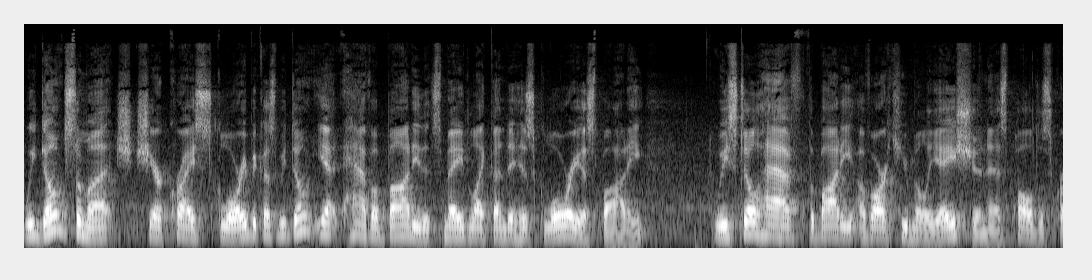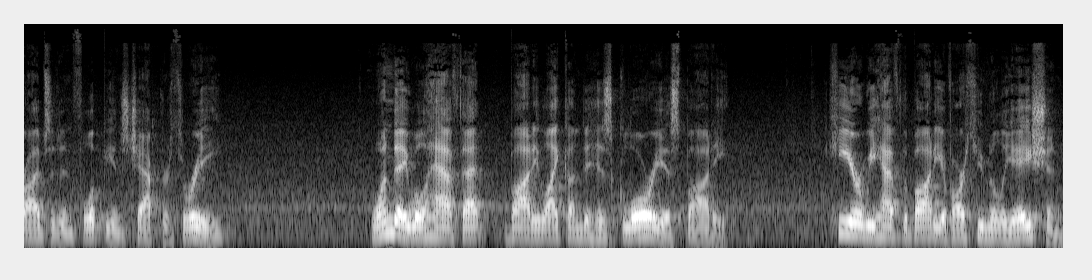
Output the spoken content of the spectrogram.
we don't so much share Christ's glory because we don't yet have a body that's made like unto his glorious body. We still have the body of our humiliation, as Paul describes it in Philippians chapter 3. One day we'll have that body like unto his glorious body. Here we have the body of our humiliation.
